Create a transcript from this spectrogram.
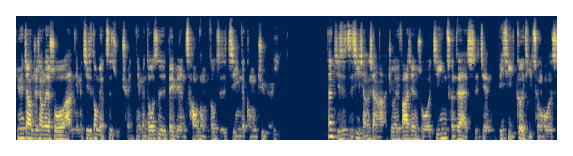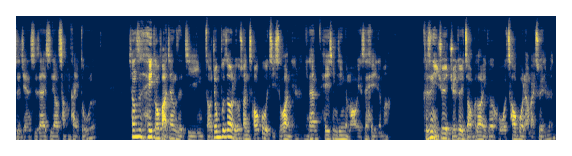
因为这样就像在说啊，你们其实都没有自主权，你们都是被别人操弄，都只是基因的工具而已。但其实仔细想想啊，就会发现说，基因存在的时间比起个体存活的时间，实在是要长太多了。像是黑头发这样子的基因，早就不知道流传超过几十万年了。你看黑猩猩的毛也是黑的嘛，可是你却绝对找不到一个活超过两百岁的人。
